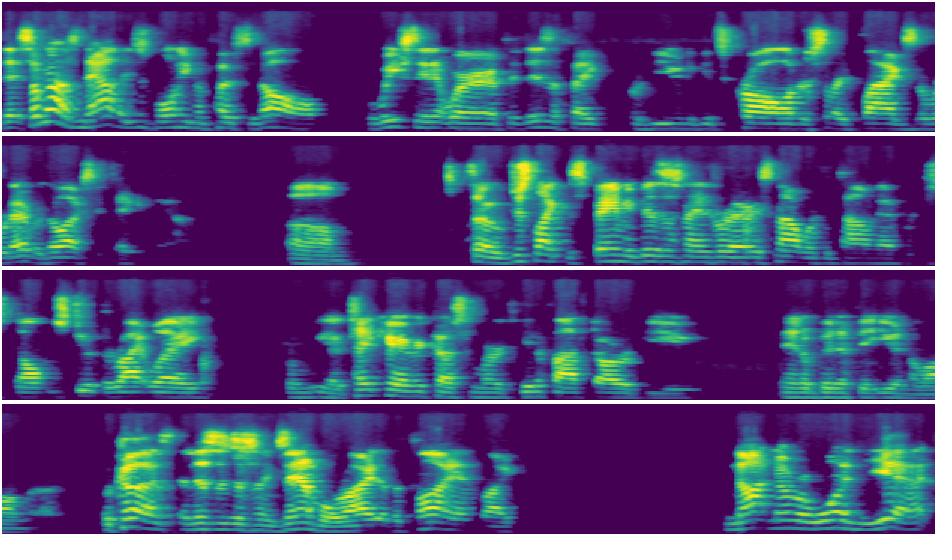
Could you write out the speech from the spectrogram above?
that sometimes now they just won't even post it all. But we've seen it where if it is a fake review and it gets crawled or somebody flags it or whatever, they'll actually take it down. Um, so just like the spammy business names, whatever, it's not worth the time and effort. Just don't just do it the right way. From you know, take care of your customers, get a five star review, and it'll benefit you in the long run. Because, and this is just an example, right, of a client like not number one yet.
